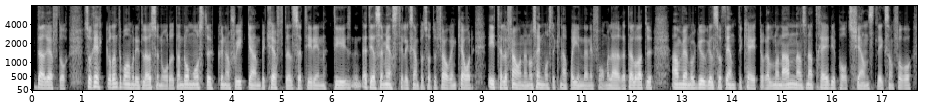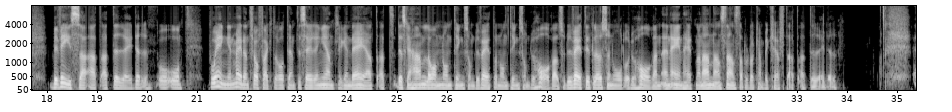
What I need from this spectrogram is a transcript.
därefter så räcker det inte bara med ditt lösenord utan de måste kunna skicka en bekräftelse till, din, till ett sms till exempel så att du får en kod i telefonen och sen måste knappa in den i formuläret eller att du använder Googles Authenticator eller någon annan sån här tredjepartstjänst liksom för att bevisa att, att du är du. och, och poängen med en tvåfaktorautentisering egentligen det är att, att det ska handla om någonting som du vet och någonting som du har. Alltså du vet ditt lösenord och du har en, en enhet någon annanstans där du då kan bekräfta att, att du är du.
